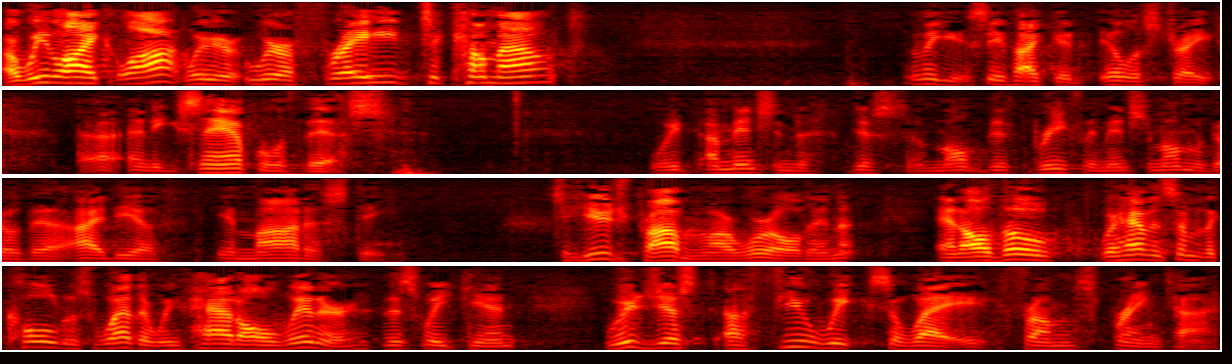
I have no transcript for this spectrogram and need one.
Are we like Lot? We're, we're afraid to come out? Let me see if I could illustrate uh, an example of this. We, I mentioned just moment, just briefly mentioned a moment ago the idea of immodesty. It's a huge problem in our world, and and although we're having some of the coldest weather we've had all winter this weekend, we're just a few weeks away from springtime.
